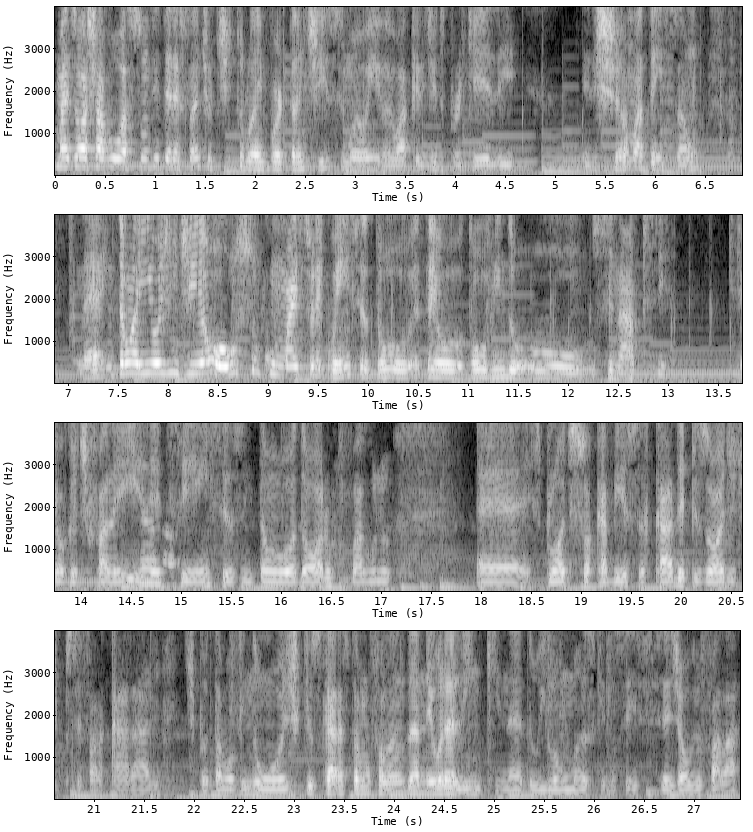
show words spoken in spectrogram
mas eu achava o assunto interessante, o título é importantíssimo, eu, eu acredito, porque ele, ele chama a atenção. Né? Então aí hoje em dia eu ouço com mais frequência, eu tô, eu tenho, tô ouvindo o Sinapse, que é o que eu te falei, ele é de ciências, então eu adoro. O bagulho é, explode sua cabeça. Cada episódio, tipo, você fala, caralho. Tipo, eu tava ouvindo um hoje que os caras estavam falando da Neuralink, né? Do Elon Musk. Não sei se você já ouviu falar.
